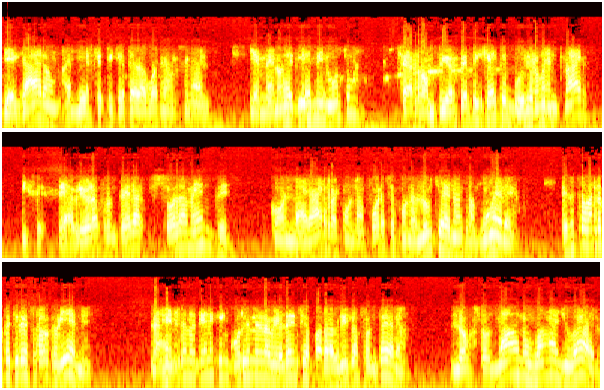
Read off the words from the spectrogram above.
llegaron allí ese piquete de la Guardia Nacional y en menos de 10 minutos se rompió este piquete y pudieron entrar y se, se abrió la frontera solamente con la garra, con la fuerza, con la lucha de nuestras mujeres. Eso se va a repetir el sábado que viene. La gente no tiene que incurrir en la violencia para abrir la frontera. Los soldados nos van a ayudar.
